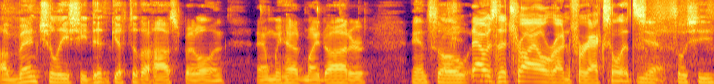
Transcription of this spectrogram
eventually she did get to the hospital, and and we had my daughter, and so That was the trial run for excellence. yeah. So she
